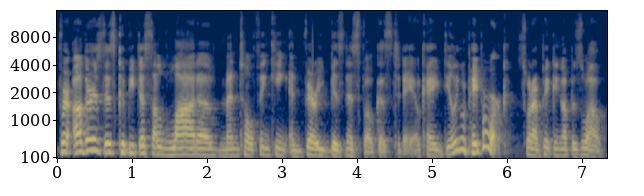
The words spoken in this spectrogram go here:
For others, this could be just a lot of mental thinking and very business focused today. Okay. Dealing with paperwork is what I'm picking up as well.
